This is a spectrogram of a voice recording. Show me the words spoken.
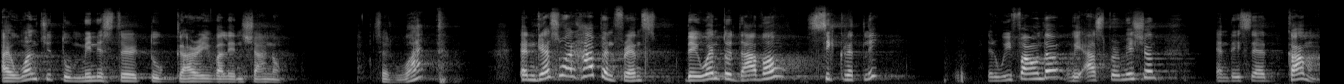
I want you to minister to Gary Valenciano. I said, What? And guess what happened, friends? They went to Davao secretly. And we found them, we asked permission, and they said, Come.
